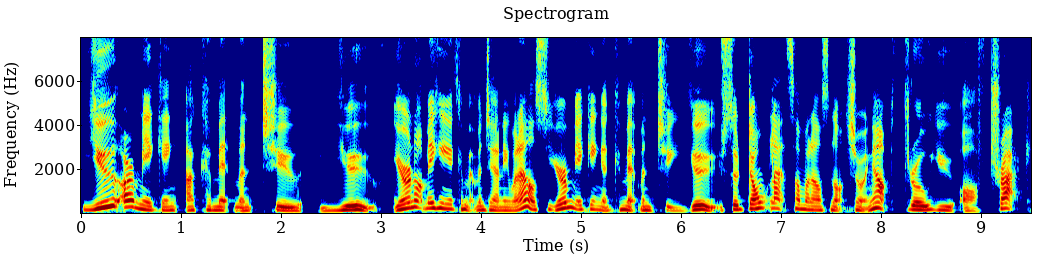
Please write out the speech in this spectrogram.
You are making a commitment to you. You're not making a commitment to anyone else. You're making a commitment to you. So don't let someone else not showing up throw you off track.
